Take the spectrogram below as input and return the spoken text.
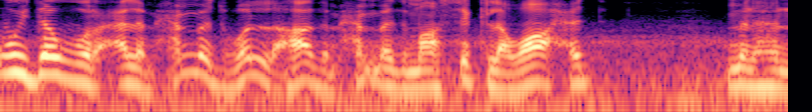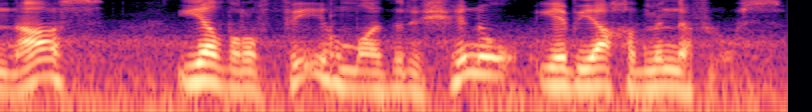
ويدور على محمد ولا هذا محمد ماسك له واحد من هالناس يضرب فيه وما أدري شنو يبي ياخذ منه فلوس.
